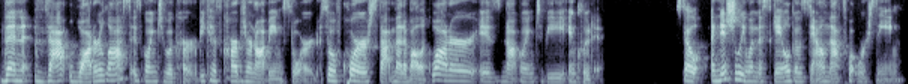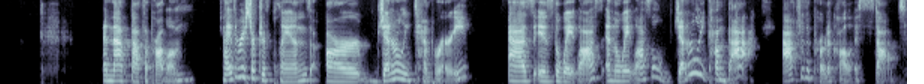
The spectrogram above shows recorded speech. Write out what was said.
then that water loss is going to occur because carbs are not being stored. So, of course, that metabolic water is not going to be included. So, initially, when the scale goes down, that's what we're seeing and that that's a problem. Highly restrictive plans are generally temporary, as is the weight loss, and the weight loss will generally come back after the protocol is stopped,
